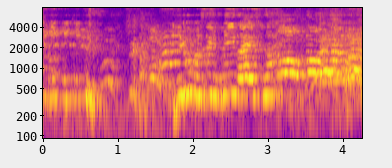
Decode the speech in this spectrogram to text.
you, you, you- you was in me last night?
